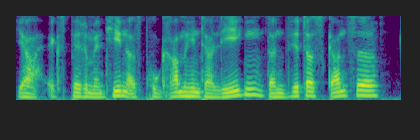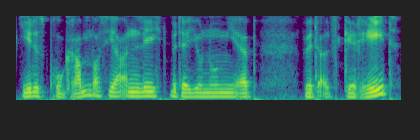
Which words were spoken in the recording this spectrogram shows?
ja, experimentieren, als Programm hinterlegen. Dann wird das Ganze, jedes Programm, was ihr anlegt mit der Yonomi-App, wird als Gerät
